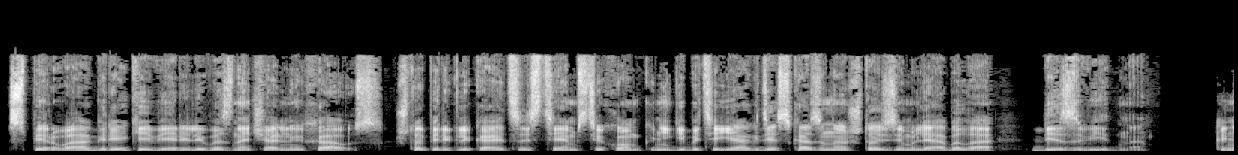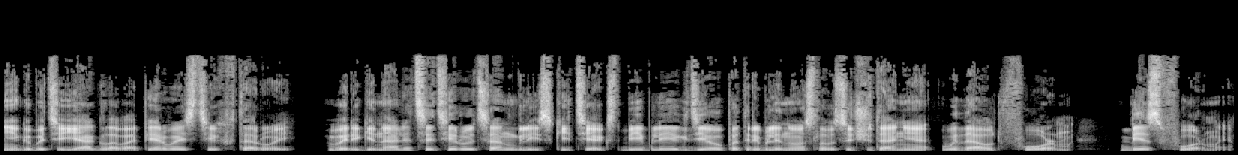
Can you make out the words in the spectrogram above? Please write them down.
Сперва греки верили в изначальный хаос, что перекликается с тем стихом книги Бытия, где сказано, что земля была безвидна. Книга Бытия, глава 1, стих 2. В оригинале цитируется английский текст Библии, где употреблено словосочетание without form без формы.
